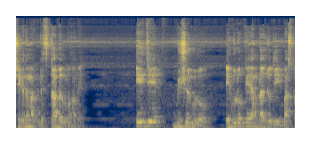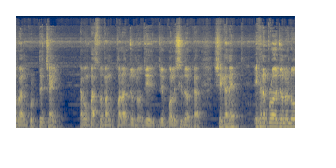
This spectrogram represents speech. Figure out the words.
সেখানে মার্কেট স্টেবল হবে। এই যে বিষয়গুলো, এগুলোকে আমরা যদি বাস্তবায়ন করতে চাই এবং বাস্তবায়ন করার জন্য যে যে পলিসি দরকার, সেখানে, এখানে প্রয়োজন হলো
